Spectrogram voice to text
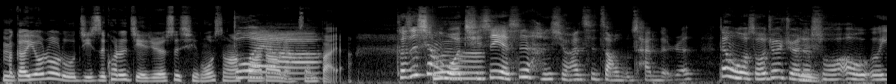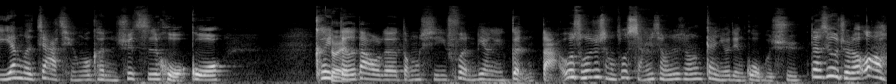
买个优酪乳几十块就解决的事情，我为什么要花到两三百啊？可是像我其实也是很喜欢吃早午餐的人，但我有时候就会觉得说，嗯、哦，我一样的价钱，我可能去吃火锅。可以得到的东西分量也更大，我有时候就想说，想一想就想干，有点过不去，但是又觉得哇、哦，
